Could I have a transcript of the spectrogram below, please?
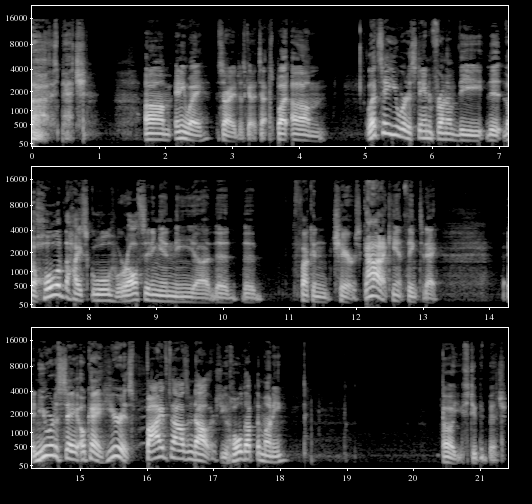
This bitch. Um. Anyway, sorry, I just got a text. But um, let's say you were to stand in front of the the the whole of the high school who are all sitting in the uh, the the fucking chairs. God, I can't think today and you were to say, okay, here is $5,000, you hold up the money. Oh, you stupid bitch.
